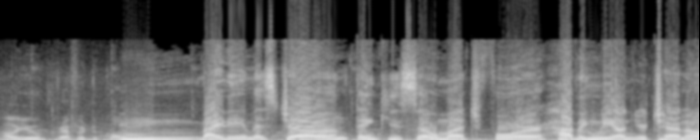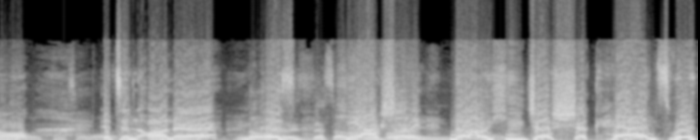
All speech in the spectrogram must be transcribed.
how you prefer to call? Mm, my name is Joan. Thank you so much for having me on your channel. Oh, thanks a lot. It's an honor. no that's he actually no, Oh. he just shook hands with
